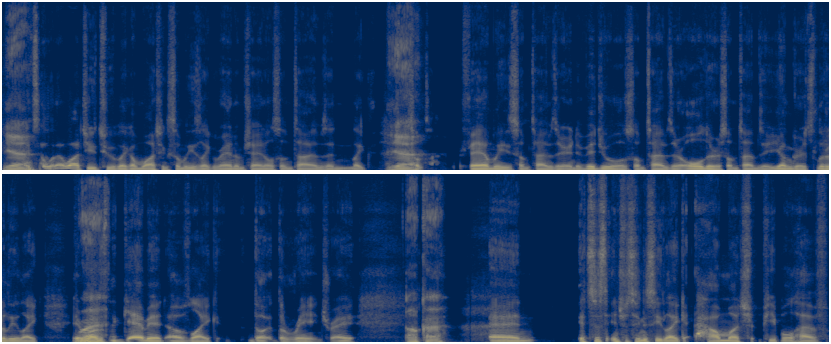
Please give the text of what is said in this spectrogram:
Yeah. And so when I watch YouTube, like I'm watching some of these like random channels sometimes, and like Yeah. sometimes they're families, sometimes they're individuals, sometimes they're older, sometimes they're younger. It's literally like it Right. runs the gamut of like the the range, right? Okay. And it's just interesting to see like how much people have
